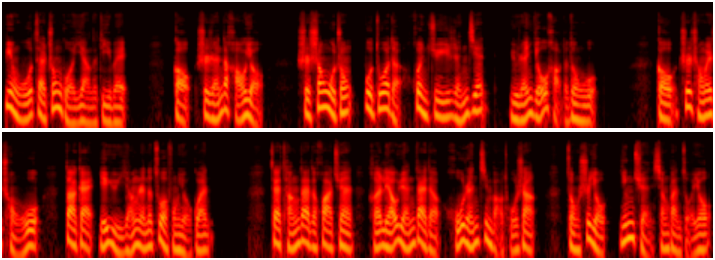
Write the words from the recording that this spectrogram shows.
并无在中国一样的地位。狗是人的好友，是生物中不多的混居于人间。与人友好的动物，狗之成为宠物，大概也与洋人的作风有关。在唐代的画卷和辽元代的胡人进宝图上，总是有鹰犬相伴左右。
